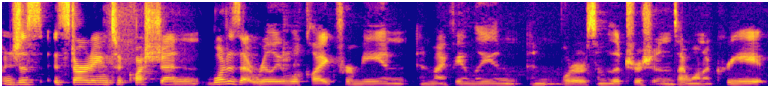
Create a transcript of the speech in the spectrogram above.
I'm just starting to question what does that really look like for me and, and my family and, and what are some of the traditions I want to create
